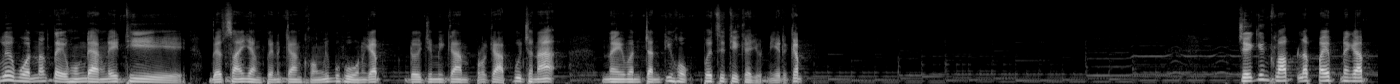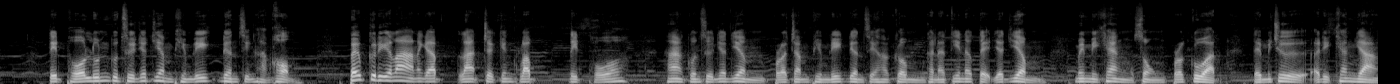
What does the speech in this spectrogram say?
เลือกโหวตนักเตะหงแดงได้ที่เว็บไซต์อย่างเป็นทางการของลิเวอร์พูลนะครับ โดยจะมีการประกาศผู้ชนะในวันจันทร์ที่ 6 พฤศจิกายนนี้นะครับ เจเกนคลับและเป๊ปนะครับ ติดโผลุ้นกุญซือยอดเยี่ยมพรีเมียร์ลีกเดือนสิงหาคม เป๊ปก u ดิล่านะครับ และเจอเกนคลับติดโผ5กุนซือยอดเยี่ยม ประจำพรีเมียร์ลีกเดือนสิงหาคมขณะที่นักเตะยอดเยี่ยม ไม่มีแข้งส่งประกวด แต่มีชื่ออดีตแข้งอย่าง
